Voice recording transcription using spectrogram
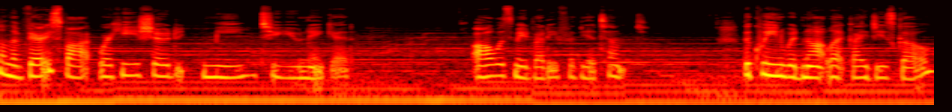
on the very spot where he showed me to you naked. All was made ready for the attempt. The queen would not let Gyges go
